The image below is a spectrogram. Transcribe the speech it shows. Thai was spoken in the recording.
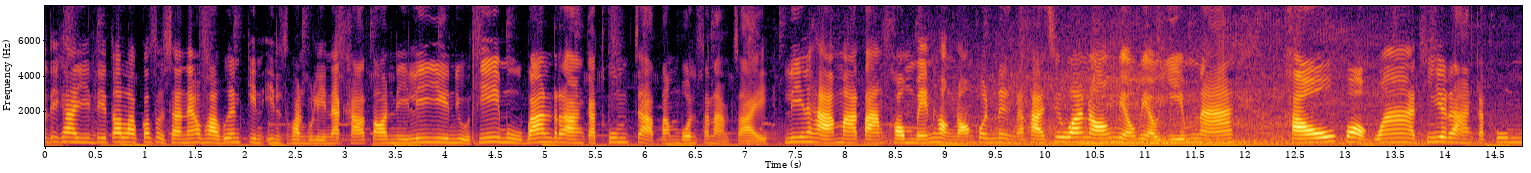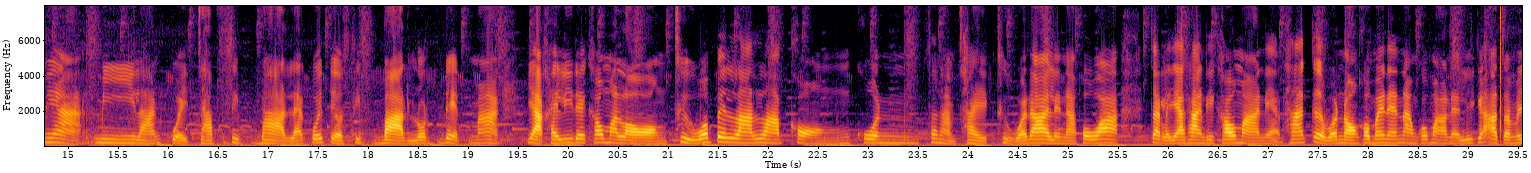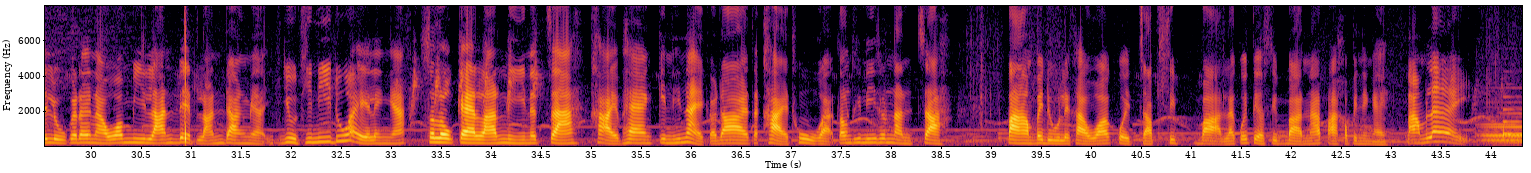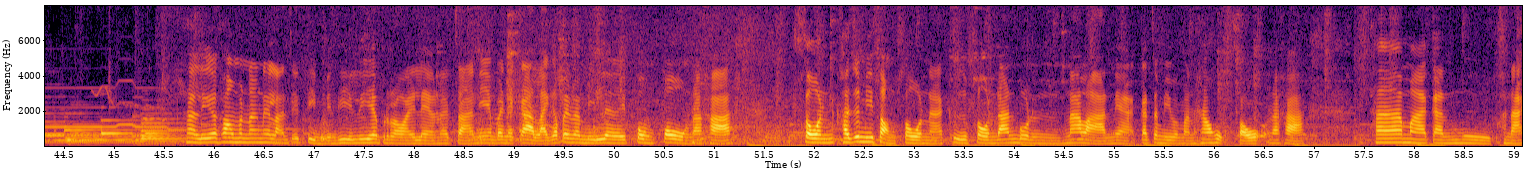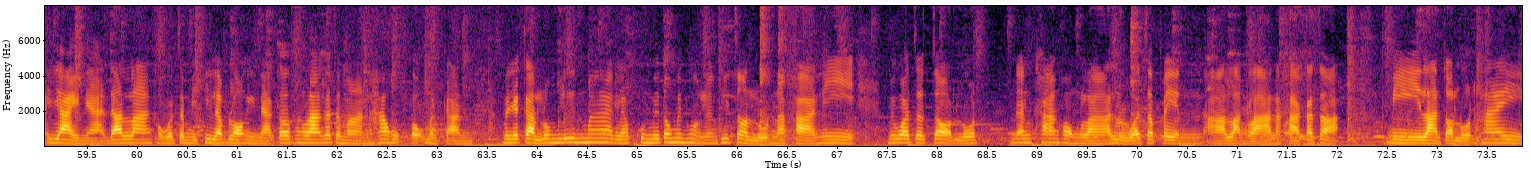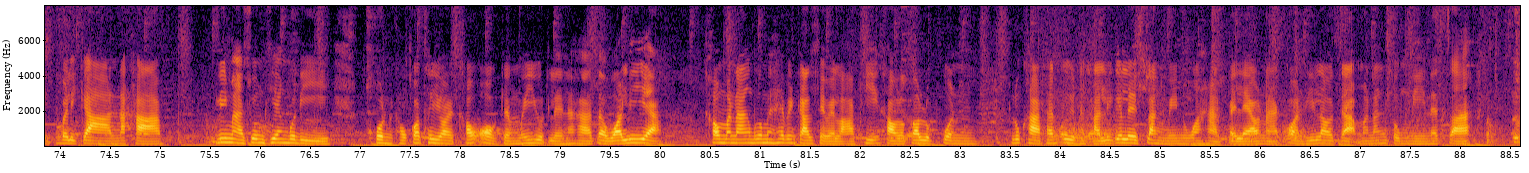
ัสดีค่ะ ยินดีต้อนรับเข้าสู่ชาแนลพาเพื่อนกินอินสุพรรณบุรีนะคะ ตอนนี้ลี่ยืนอยู่ที่หมู่บ้านรางกระทุ่มจากตำบลสนามชัยลี่นะคะ มาตามคอมเมนต์ของน้องคนหนึ่งนะคะ ชื่อว่าน้องเหมียวเหมียวยิ้มนะเขาบอกว่าที่รางกระทุ่มเนี่ยมีร้านก๋วยจับ 10 บาท และก๋วยเตี๋ยว 10 บาทรสเด็ดมาก อยากให้ลี่ได้เข้ามาลอง ถือว่าเป็นร้านลับของ คนสนามชัยถือว่าได้เลยนะ เพราะว่าจากระยะทางที่เข้ามาเนี่ยถ้าเกิดว่าน้องเขาไม่แนะนำเข้ามาเนี่ยลี่ก็อาจจะไม่รู้ก็ได้นะว่ามีร้านเด็ดร้านดังเนี่ยอยู่ที่นี่ด้วยอะไรเงี้ยสโลแกนร้านนี้นะจ๊ะขายแพงกินที่ไหนก็ได้ แต่ขายถูกอะ่ะต้องที่นี่เท่านั้นจ้ะตามไปดูเลยค่ะว่าก๋วยจับ 10 บาท และก๋วยเตี๋ยว 10 บาทหน้าตาเขาเป็นยังไง ตามเลยฮาริก็เข้ามานั่งในร้านเจติ๋มเป็นที่เรียบร้อยแล้วนะจ๊ะเนี่ยบรรยากาศร้านก็เป็นแบบนี้เลยโป่งๆนะคะ โซนเขาจะมี 2 โซนนะ คือโซนด้านบนหน้าร้านเนี่ย ก็จะมีประมาณ 5-6 โต๊ะนะคะ ถ้ามากันหมู่คณะใหญ่เนี่ย ด้านล่างเขาก็จะมีที่รับรองอีกนะ ก็ข้างล่างก็จะมาห้าหกโต๊ะเหมือนกัน บรรยากาศร่มรื่นมาก แล้วคุณไม่ต้องเป็นห่วงเรื่องที่จอดรถนะคะ นี่ไม่ว่าจะจอดรถด้านข้างของร้านหรือว่าจะเป็นหลังร้านนะคะ ก็จะมีลานจอดรถให้บริการนะคะรีมาช่วงเที่ยงพอดี คนเขาก็ทยอยเข้าออกยังไม่หยุดเลยนะคะ แต่ว่าลี่อะ เข้ามานั่งเพื่อไม่ให้เป็นการเสียเวลาพี่เขาแล้วก็รบกวนลูกค้าท่านอื่นนะคะลี่ก็เลยสั่งเมนูอาหารไปแล้วนะ ก่อนที่เราจะมานั่งตรงนี้นะจ๊ะ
